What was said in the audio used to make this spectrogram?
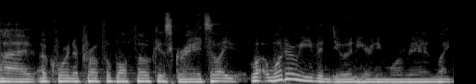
uh, according to Pro Football Focus grades. Like, what, what are we even doing here anymore, man? Like,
